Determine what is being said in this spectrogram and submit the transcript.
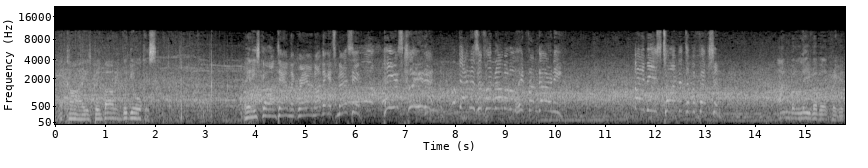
Clint McKay has been bowling good Yorkers. And he's gone down the ground. I think it's massive. He has cleared it. That is a phenomenal hit from Dhoni. Maybe he's timed it to perfection. Unbelievable cricket.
